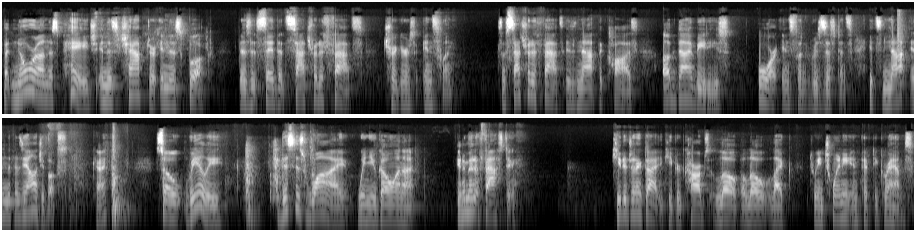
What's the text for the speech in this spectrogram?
But nowhere on this page, in this chapter, in this book, does it say that saturated fats triggers insulin. So saturated fats is not the cause of diabetes or insulin resistance. It's not in the physiology books, okay? So really, this is why when you go on a intermittent fasting, ketogenic diet, you keep your carbs low, below like between 20 and 50 grams.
